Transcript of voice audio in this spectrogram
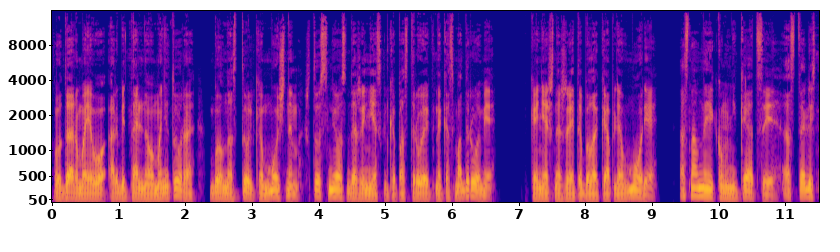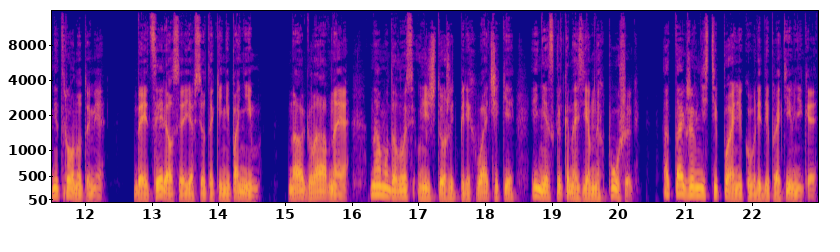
Удар моего орбитального монитора был настолько мощным, что снес даже несколько построек на космодроме. Конечно же, это была капля в море. Основные коммуникации остались нетронутыми, да и целился я все таки не по ним. Но главное, нам удалось уничтожить перехватчики и несколько наземных пушек, а также внести панику в ряды противника.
